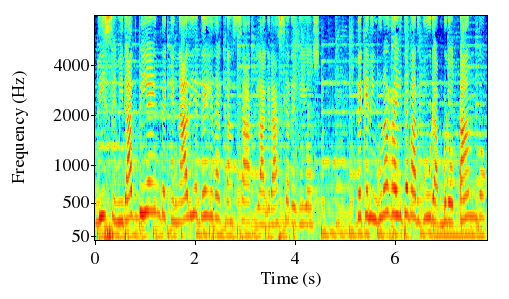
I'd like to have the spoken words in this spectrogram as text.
Dice, mirad bien de que nadie deje de alcanzar la gracia de Dios, de que ninguna raíz de amargura brotando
